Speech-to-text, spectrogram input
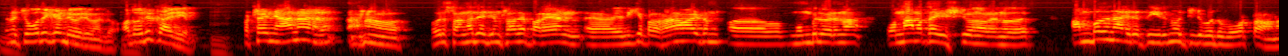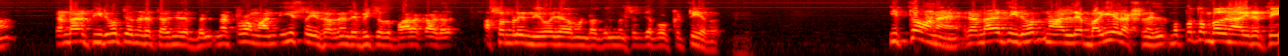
എന്ന് ചോദിക്കേണ്ടി വരുമല്ലോ. അതൊരു കാര്യം. പക്ഷെ ഞാൻ ഒരു സംഗതി അജിംസാദെ പറയാൻ എനിക്ക് പ്രധാനമായിട്ടും മുമ്പിൽ വരുന്ന ഒന്നാമത്തെ ഇഷ്യൂ എന്ന് പറയുന്നത് അമ്പതിനായിരത്തി ഇരുന്നൂറ്റി ഇരുപത് വോട്ടാണ് രണ്ടായിരത്തി ഇരുപത്തി ഒന്നിലെ തെരഞ്ഞെടുപ്പിൽ മെട്രോമാൻ ഇ ശ്രീധരന് ലഭിച്ചത് പാലക്കാട് അസംബ്ലി നിയോജക മണ്ഡലത്തിൽ മത്സരിച്ചപ്പോൾ കിട്ടിയത്. ഇത്തവണ രണ്ടായിരത്തി ഇരുപത്തിനാലിലെ ബൈ ഇലക്ഷനിൽ മുപ്പത്തൊമ്പതിനായിരത്തി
